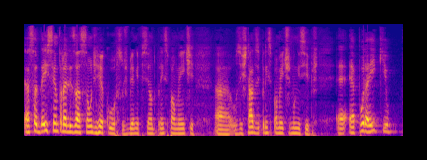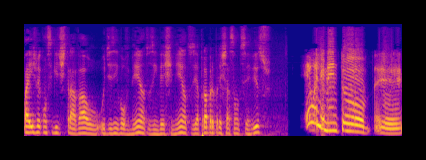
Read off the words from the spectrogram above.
essa descentralização de recursos, beneficiando principalmente uh, os estados e principalmente os municípios, é, é, por aí que o país vai conseguir destravar o, o desenvolvimento, os investimentos e a própria prestação de serviços? É um elemento eh,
